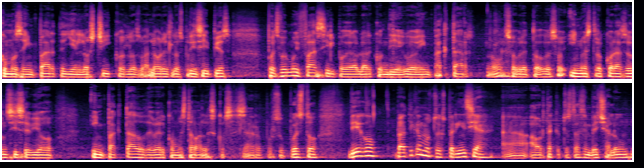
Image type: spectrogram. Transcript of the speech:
como se imparte y en los chicos, los valores, los principios, pues fue muy fácil poder hablar con Diego e impactar ¿no? sobre todo eso. Y nuestro corazón sí se vio impactado de ver cómo estaban las cosas. Claro, por supuesto. Diego, platícanos tu experiencia uh, ahorita que tú estás en Bechalón.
